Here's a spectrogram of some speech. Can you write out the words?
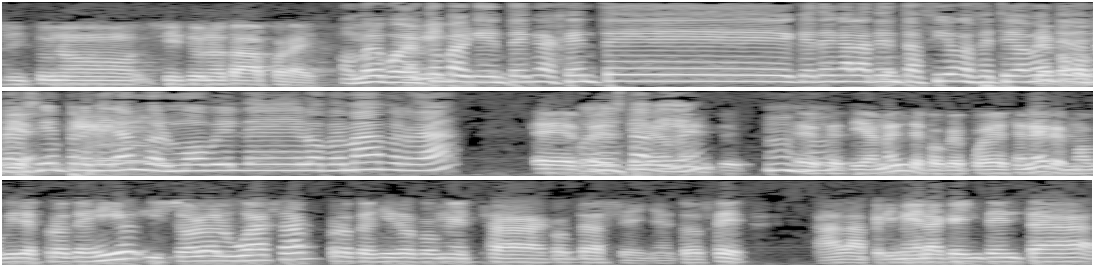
si tú no, si tú no estabas por ahí. hombre, pues esto para que- quien tenga gente que tenga la tentación, efectivamente, de de andar siempre mirando el móvil de los demás, ¿verdad? Pues está bien. Efectivamente, efectivamente, porque puedes tener el móvil desprotegido y solo el WhatsApp protegido con esta contraseña. Entonces, a la primera que intenta,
